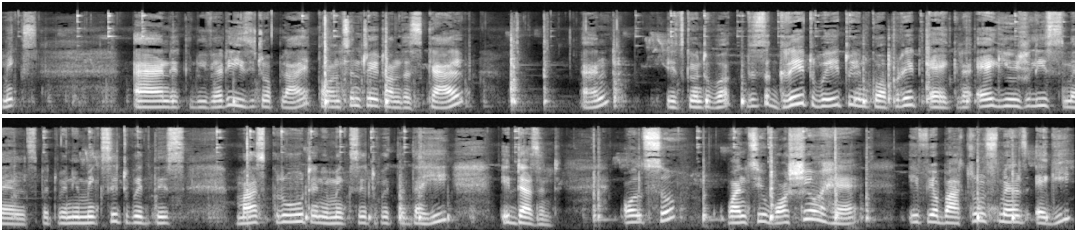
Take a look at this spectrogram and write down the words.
mix and it will be very easy to apply. Concentrate on the scalp and it's going to work. This is a great way to incorporate egg. Now, egg usually smells, but when you mix it with this musk root and you mix it with the dahi, it doesn't. Also, once you wash your hair, if your bathroom smells eggy,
